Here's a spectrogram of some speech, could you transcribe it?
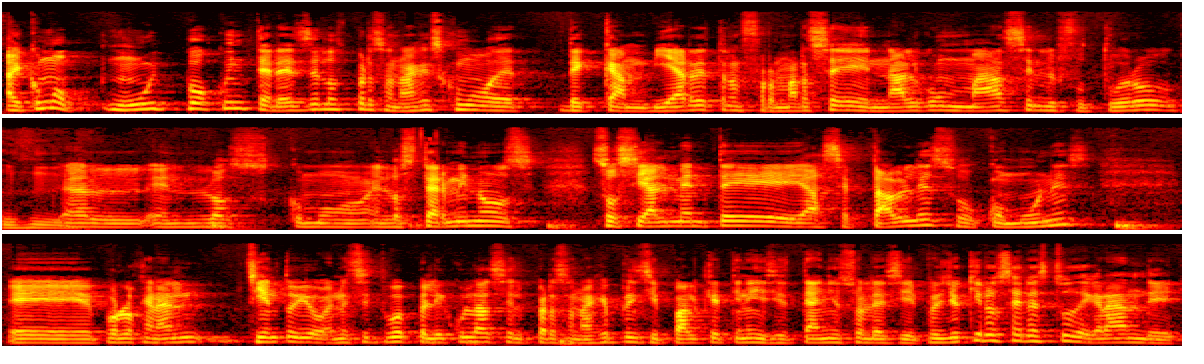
Hay como muy poco interés de los personajes como de, de cambiar, de transformarse en algo más en el futuro, el- en los como en los términos socialmente aceptables o comunes. Eh, por lo general siento yo en ese tipo de películas el personaje principal que tiene 17 años suele decir, pues yo quiero ser esto de grande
